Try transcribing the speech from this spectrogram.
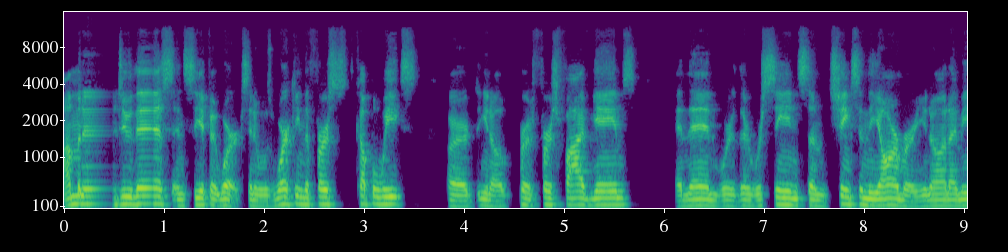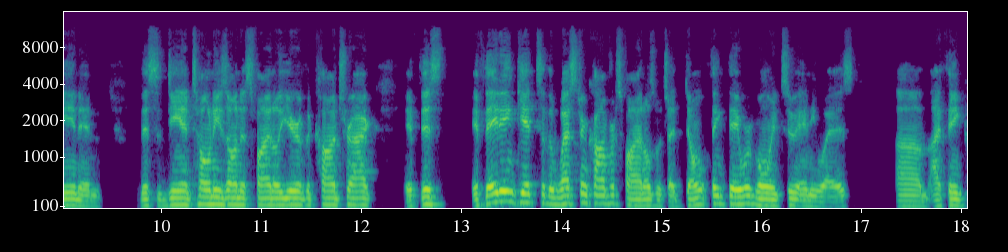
I'm gonna do this and see if it works. And it was working the first couple weeks, or you know, fir- first five games, and then we're there. We're seeing some chinks in the armor. You know what I mean? And this is D'Antoni's on his final year of the contract. If this if they didn't get to the Western Conference Finals, which I don't think they were going to, anyways, um, I think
